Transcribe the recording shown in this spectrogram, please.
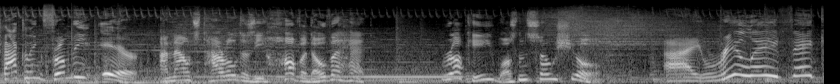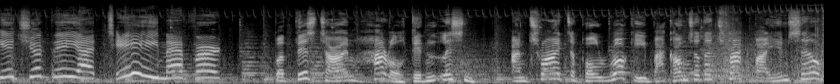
tackling from the air. Announced Harold as he hovered overhead. Rocky wasn't so sure. I really think it should be a team effort. But this time, Harold didn't listen and tried to pull Rocky back onto the track by himself.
